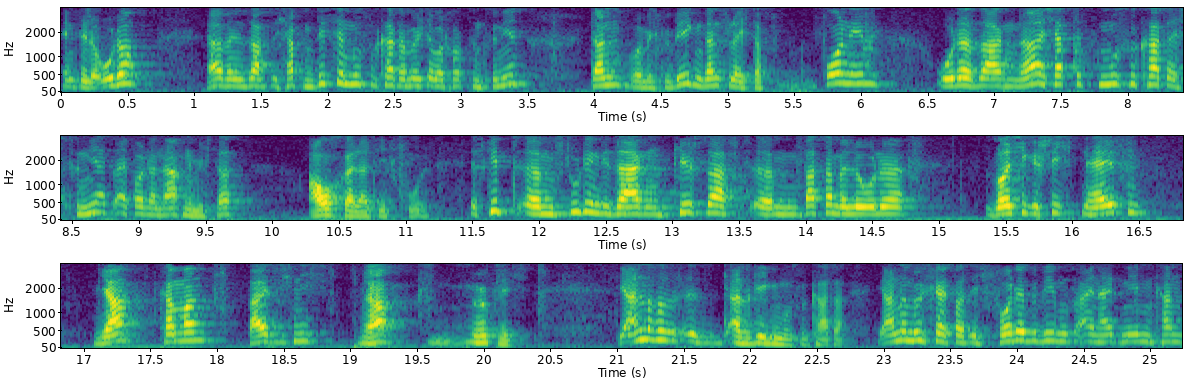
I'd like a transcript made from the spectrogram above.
Entweder oder. Ja, wenn du sagst, ich habe ein bisschen Muskelkater, möchte aber trotzdem trainieren, dann oder mich bewegen, dann vielleicht davor nehmen. Oder sagen, na, ich habe jetzt einen Muskelkater, ich trainiere jetzt einfach und danach nehme ich das. Auch relativ cool. Es gibt ähm, Studien, die sagen, Kirschsaft, ähm, Wassermelone, solche Geschichten helfen. Ja, kann man, weiß ich nicht. Ja, möglich. Die andere, äh, also gegen Muskelkater. Die andere Möglichkeit, was ich vor der Bewegungseinheit nehmen kann,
